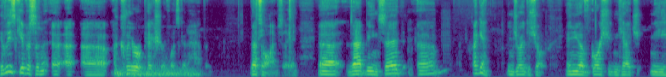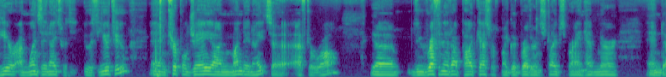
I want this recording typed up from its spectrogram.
at least give us an, a, a, a- a clearer picture of what's going to happen. That's all I'm saying. Uh, that being said, um, again, enjoyed the show. And you, of course, you can catch me here on Wednesday nights with with you two, and Triple J on Monday nights uh, after Raw. Uh, the Roughing It Up podcast with my good brother in stripes, Brian Hebner, and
